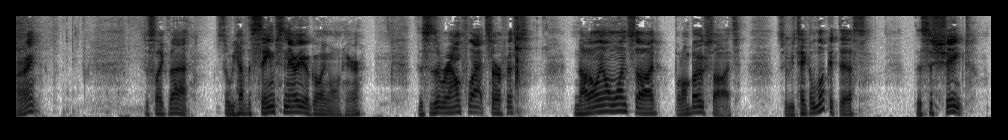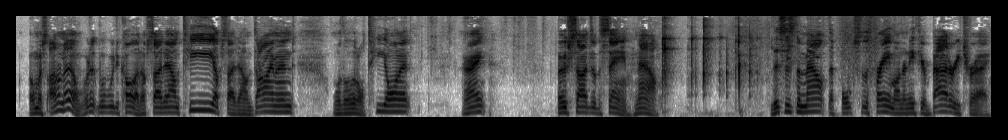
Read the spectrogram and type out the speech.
All right. Just like that. So we have the same scenario going on here. This is a round flat surface, not only on one side, but on both sides. So if you take a look at this, this is shaped almost, I don't know, what, what would you call that? Upside down T, upside down diamond with a little T on it. All right. Both sides are the same. Now, this is the mount that bolts to the frame underneath your battery tray.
